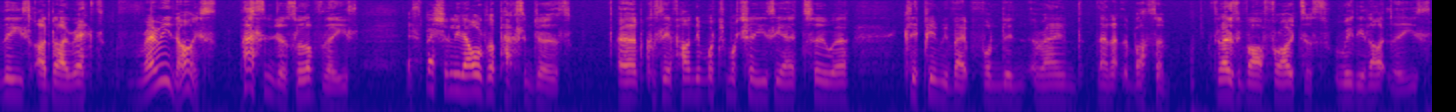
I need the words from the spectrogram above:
these are direct, very nice. Passengers love these, especially the older passengers, uh, because they find it much, much easier to uh, clip in without fumbling around down at the bottom. For those with arthritis, really like these.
